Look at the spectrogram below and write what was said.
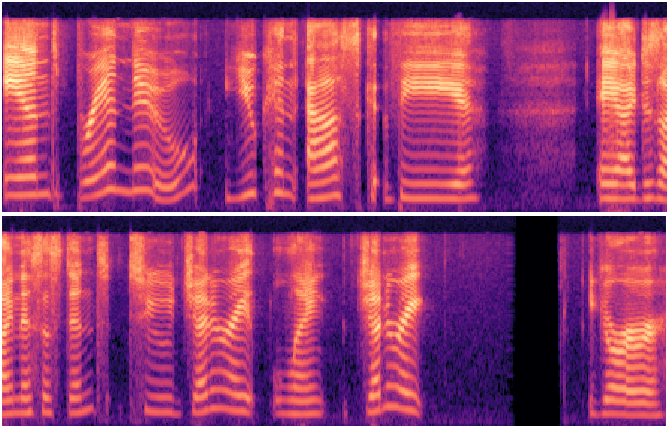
And brand new, you can ask the AI design assistant to generate generate your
